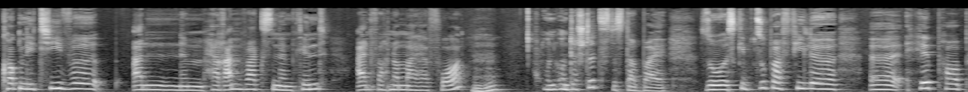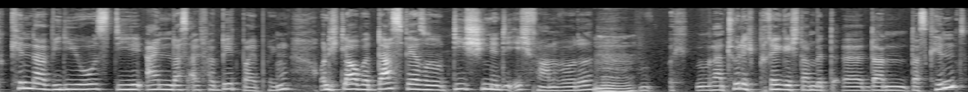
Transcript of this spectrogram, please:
kognitive an einem heranwachsenden Kind einfach nochmal hervor. Und unterstützt es dabei. So, es gibt super viele äh, Hip-Hop-Kindervideos, die einen das Alphabet beibringen. Und ich glaube, das wäre so die Schiene, die ich fahren würde. Mhm. Ich, natürlich präge ich damit äh, dann das Kind.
